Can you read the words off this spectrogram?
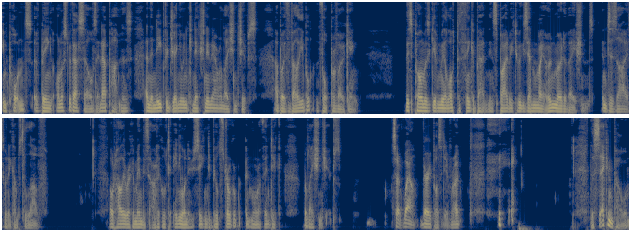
importance of being honest with ourselves and our partners and the need for genuine connection in our relationships are both valuable and thought provoking. This poem has given me a lot to think about and inspired me to examine my own motivations and desires when it comes to love. I would highly recommend this article to anyone who's seeking to build stronger and more authentic relationships. So, wow, very positive, right? the second poem,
